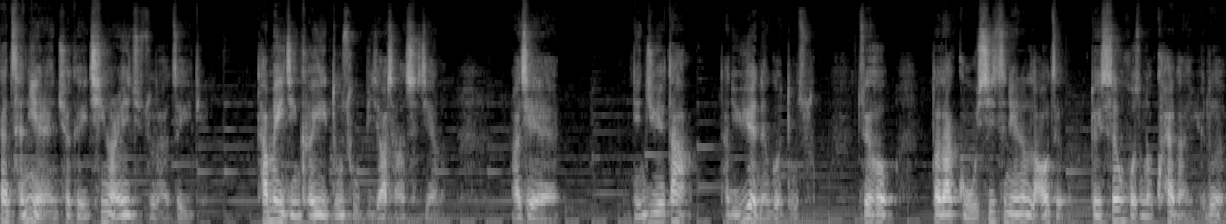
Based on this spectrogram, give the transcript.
但成年人却可以轻而易举做到这一点，他们已经可以独处比较长时间了，而且年纪越大，他就越能够独处。最后到达古稀之年的老者，对生活中的快感娱乐，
